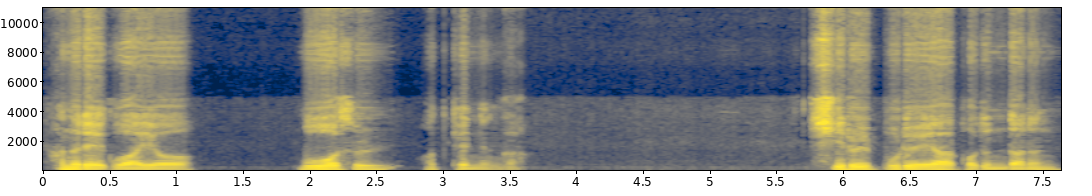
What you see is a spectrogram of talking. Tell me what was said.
하늘에 구하여 무엇을 얻겠는가? 씨를 뿌려야 거둔다는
